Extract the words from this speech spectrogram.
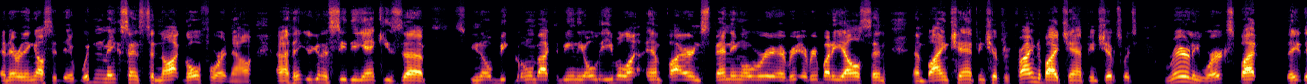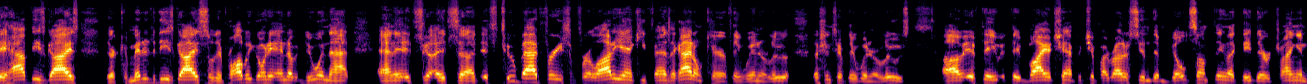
and everything else. It, it, wouldn't make sense to not go for it now. And I think you're going to see the Yankees, uh, you know, be, going back to being the old evil empire and spending over every, everybody else and and buying championships or trying to buy championships, which rarely works, but they, they have these guys. They're committed to these guys, so they're probably going to end up doing that. And it's it's uh, it's too bad for for a lot of Yankee fans. Like I don't care if they win or lose. I shouldn't say if they win or lose. Uh, if they if they buy a championship, I'd rather see them build something like they, they were trying in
